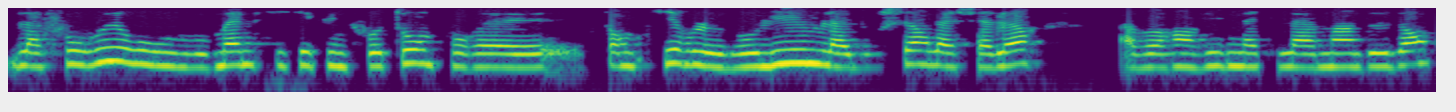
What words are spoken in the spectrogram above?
la fourrure, ou même si c'est qu'une photo, on pourrait sentir le volume, la douceur, la chaleur avoir envie de mettre la main dedans.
